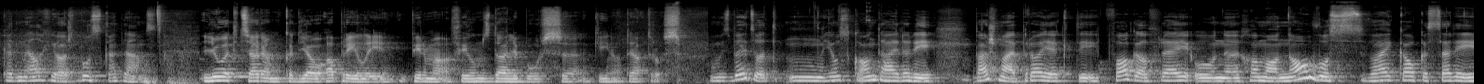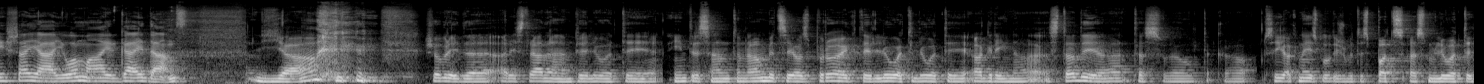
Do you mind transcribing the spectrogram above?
Kad Melchiors būs skatāms? Ļoti ceram, ka jau aprīlī pirmā filmas daļa būs uh, kinoteātros. Un visbeidzot, mm, jūsu kontā ir arī pašmāju projekti Fogelfrei un uh, Homo Novus, vai kaut kas arī šajā jomā ir gaidāms? Jā. Šobrīd eh, arī strādājam pie ļoti interesanta un ambicioza projekta. Ir ļoti, ļoti agrīnā stadijā. Tas vēl sīkāk neizplatīšu, bet es pats esmu ļoti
